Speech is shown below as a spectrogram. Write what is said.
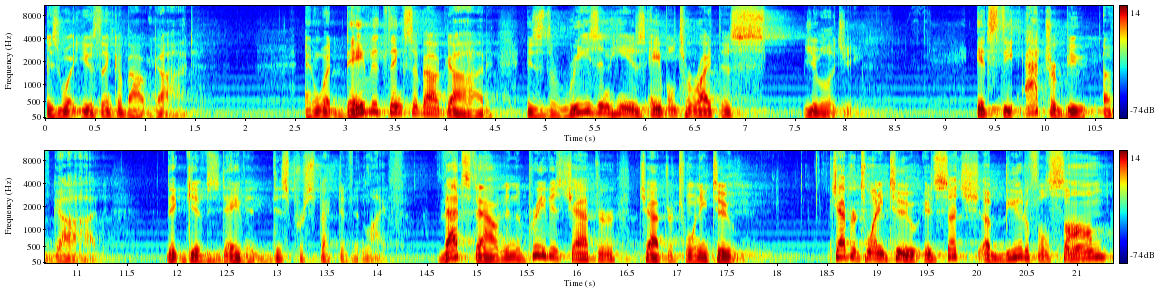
is what you think about God. And what David thinks about God is the reason he is able to write this eulogy. It's the attribute of God that gives David this perspective in life. That's found in the previous chapter, chapter 22. Chapter 22 is such a beautiful psalm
